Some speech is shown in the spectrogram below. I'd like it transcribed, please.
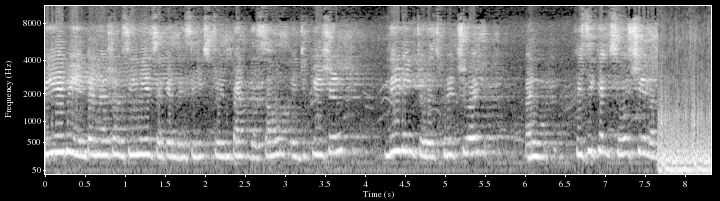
BAV International Senior Secondary seeks to impact the sound education leading to the spiritual and physical, social and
